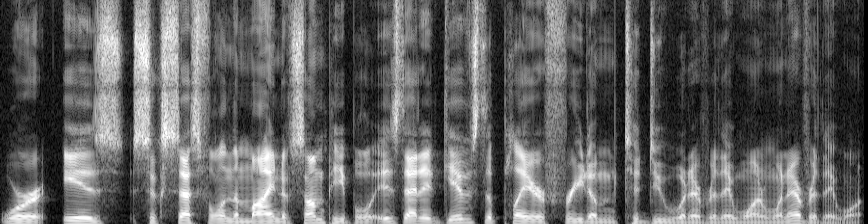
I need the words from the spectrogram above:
or is successful in the mind of some people is that it gives the player freedom to do whatever they want whenever they want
